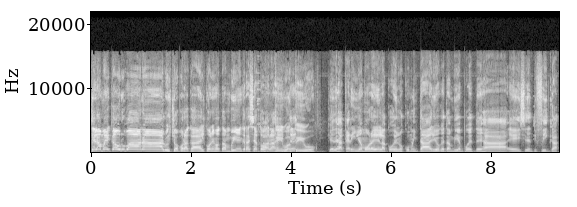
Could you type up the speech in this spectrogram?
De la meca urbana, Luis Cho por acá, el conejo también, gracias a toda Activo, la gente. activo. Que deja cariño y amor en, la co- en los comentarios, que también pues deja eh, y se identifica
